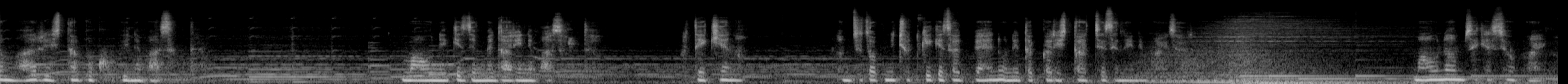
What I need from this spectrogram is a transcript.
हम हर रिश्ता बखूबी निभा सकते हैं। माँ होने की ज़िम्मेदारी निभा सकते हैं। और देखिए ना, हमसे तो अपनी छुटकी के साथ बहन होने तक का रिश्ता अच्छे से नहीं निभाया जा रहा। माँ होना हमसे कैसे हो पाएगा?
